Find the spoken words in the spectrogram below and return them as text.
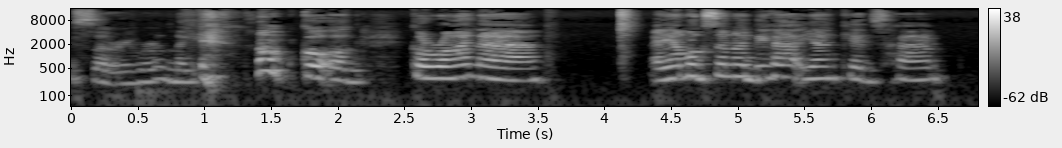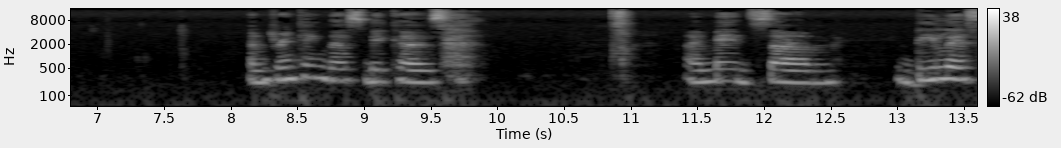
Sorry, world, nag-inom ko og Corona. Ayaw magsunod diha, young kids, ha? I'm drinking this because I made some dilis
